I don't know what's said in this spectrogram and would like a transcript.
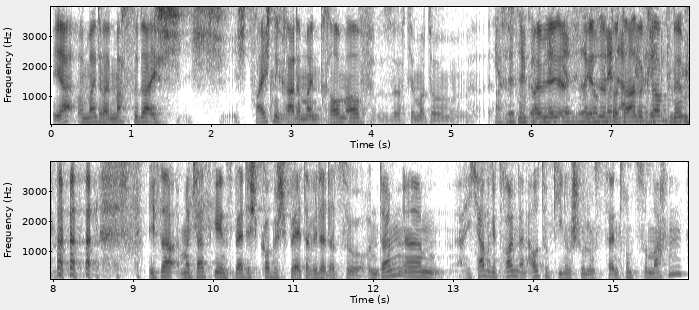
Ja, und meinte, was machst du da? Ich, ich, ich zeichne gerade meinen Traum auf. So nach dem Motto, alles ist er gut bei mir. jetzt ist er Jetzt ist total bekloppt. Ne? ich sag, mein Schatz, geh ins Bett, ich komme später wieder dazu. Und dann, ähm, ich habe geträumt, ein Autokino-Schulungszentrum zu machen.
